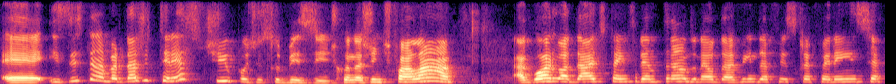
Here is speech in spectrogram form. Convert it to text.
É, existem, na verdade, três tipos de subsídio. Quando a gente fala, ah, Agora o Haddad está enfrentando, né, o Davi ainda fez referência,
